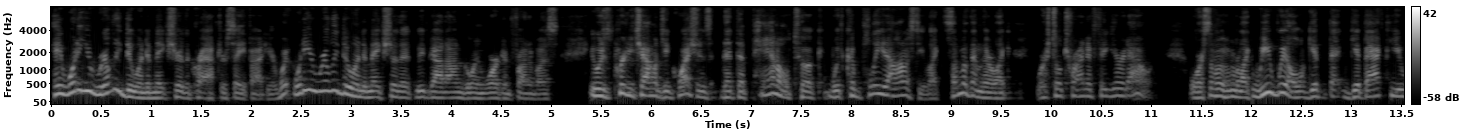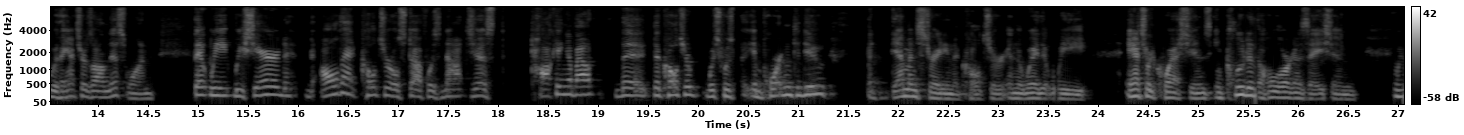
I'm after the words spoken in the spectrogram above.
hey, what are you really doing to make sure the craft are safe out here? What, what, are you really doing to make sure that we've got ongoing work in front of us? It was pretty challenging questions that the panel took with complete honesty. Like some of them, they're like, we're still trying to figure it out. Or some of them are like, we will get back, get back to you with answers on this one. That we we shared all that cultural stuff was not just talking about the the culture, which was important to do, but demonstrating the culture in the way that we answered questions, included the whole organization, we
